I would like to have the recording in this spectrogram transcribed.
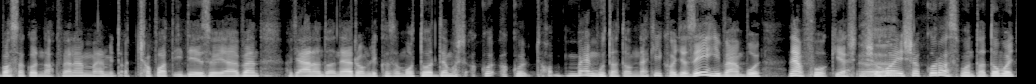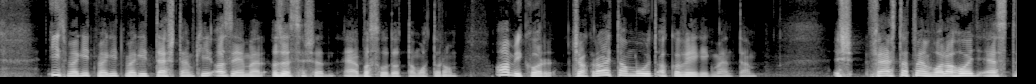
baszakodnak velem, már mint a csapat idézőjelben, hogy állandóan elromlik az a motor, de most akkor, akkor megmutatom nekik, hogy az én hibámból nem fog kiesni Ja. soha, és akkor azt mondhatom, hogy itt meg itt meg itt meg itt testem ki, azért, mert az összesen elbaszódott a motorom. Amikor csak rajtam múlt, akkor végigmentem. És Verstappen valahogy ezt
